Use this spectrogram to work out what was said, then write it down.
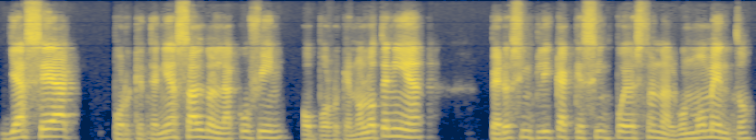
ya sea porque tenía saldo en la CUFIN o porque no lo tenía, pero eso implica que ese impuesto en algún momento,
